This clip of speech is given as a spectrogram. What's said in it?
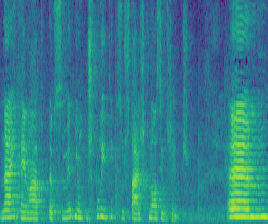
nem em lado absolutamente nenhum, os políticos, os tais que nós elegemos. Um,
